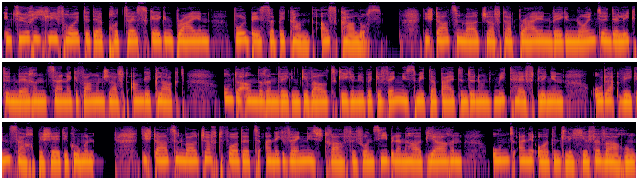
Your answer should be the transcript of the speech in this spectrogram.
In Zürich lief heute der Prozess gegen Brian, wohl besser bekannt als Carlos. Die Staatsanwaltschaft hat Brian wegen 19 Delikten während seiner Gefangenschaft angeklagt, unter anderem wegen Gewalt gegenüber Gefängnismitarbeitenden und Mithäftlingen oder wegen Sachbeschädigungen. Die Staatsanwaltschaft fordert eine Gefängnisstrafe von siebeneinhalb Jahren und eine ordentliche Verwahrung.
